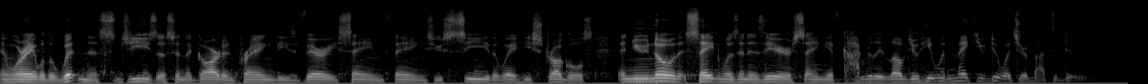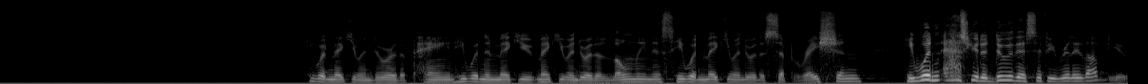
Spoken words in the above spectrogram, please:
And we're able to witness Jesus in the garden praying these very same things. You see the way he struggles, and you know that Satan was in his ear saying, If God really loved you, he wouldn't make you do what you're about to do. He wouldn't make you endure the pain. He wouldn't make you, make you endure the loneliness. He wouldn't make you endure the separation. He wouldn't ask you to do this if he really loved you.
